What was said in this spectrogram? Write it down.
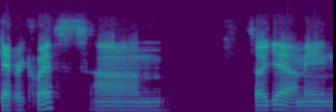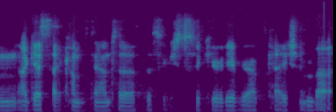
GET requests. Um, so yeah, I mean, I guess that comes down to the security of your application, but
